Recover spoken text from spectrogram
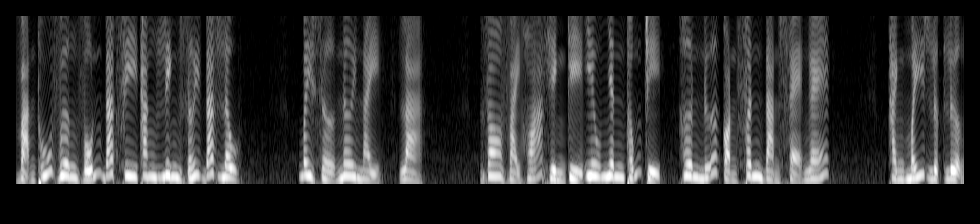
Vạn thú vương vốn đã phi thăng linh giới đã lâu. Bây giờ nơi này là do vài hóa hình kỳ yêu nhân thống trị, hơn nữa còn phân đàn sẻ nghé. Thành mấy lực lượng.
